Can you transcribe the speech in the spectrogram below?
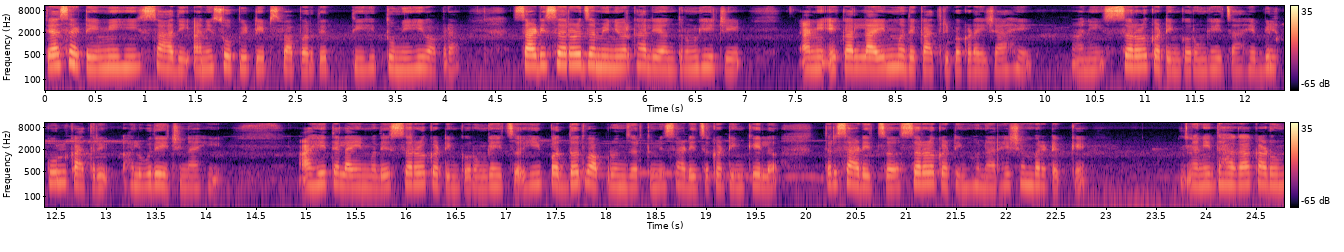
त्यासाठी मी ही साधी आणि सोपी टिप्स वापरते तीही तुम्हीही वापरा. साडी सरळ जमिनीवर खाली अंतरून घ्यायची आणि एका लाईनमध्ये कात्री पकडायची आहे. आणि सरळ कटिंग करून घ्यायचं आहे. बिलकुल कात्री हलवू द्यायची नाही. आहे त्या लाईनमध्ये सरळ कटिंग करून घ्यायचं. ही पद्धत वापरून जर तुम्ही साडीचं कटिंग केलं तर साडीचं सरळ कटिंग होणार हे शंभर टक्के. आणि धागा काढून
